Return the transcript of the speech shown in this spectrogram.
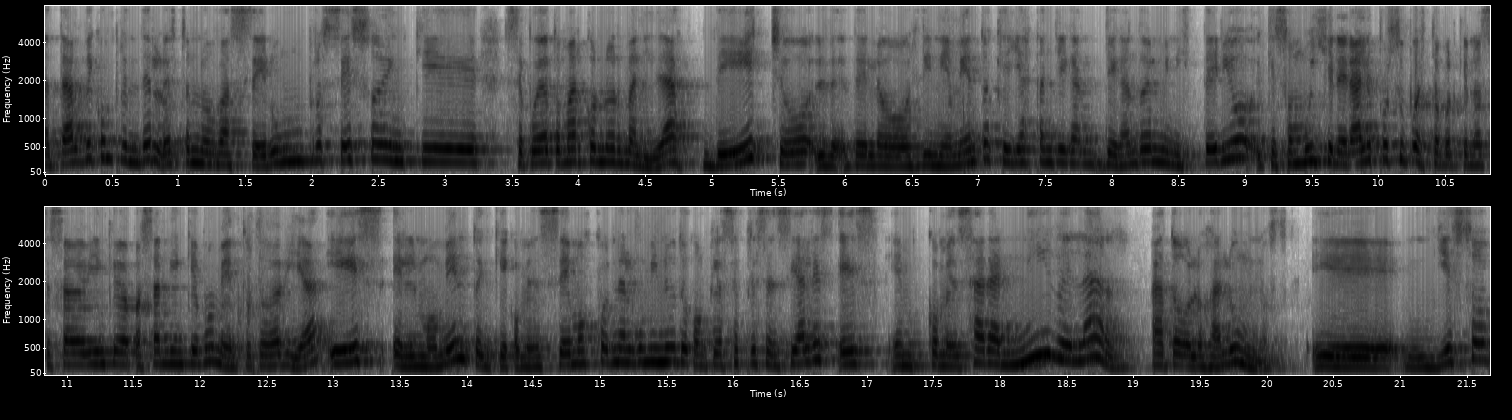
tratar de comprenderlo. Esto no va a ser un proceso en que se pueda tomar con normalidad. De hecho, de, los lineamientos que ya están llegando del ministerio, que son muy generales, por supuesto, porque no se sabe bien qué va a pasar ni en qué momento todavía, es el momento en que comencemos con algún minuto con clases presenciales, es en comenzar a nivelar a todos los alumnos. Eh, y eso,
